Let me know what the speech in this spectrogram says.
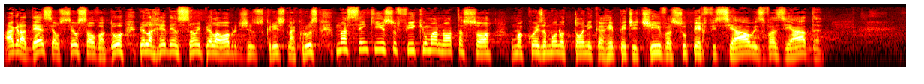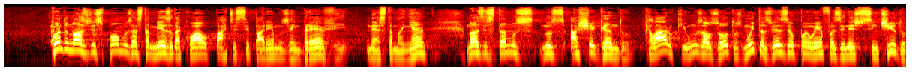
agradece ao seu Salvador pela redenção e pela obra de Jesus Cristo na cruz, mas sem que isso fique uma nota só, uma coisa monotônica, repetitiva, superficial, esvaziada. Quando nós dispomos esta mesa da qual participaremos em breve, nesta manhã, nós estamos nos achegando, claro que uns aos outros, muitas vezes eu ponho ênfase neste sentido,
